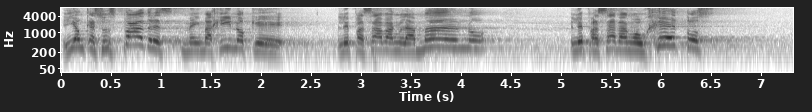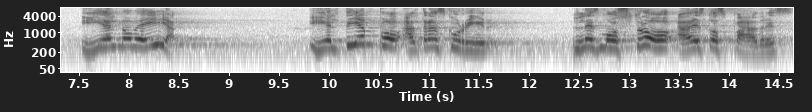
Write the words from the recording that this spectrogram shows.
Y aunque sus padres, me imagino que le pasaban la mano, le pasaban objetos, y él no veía. Y el tiempo al transcurrir les mostró a estos padres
